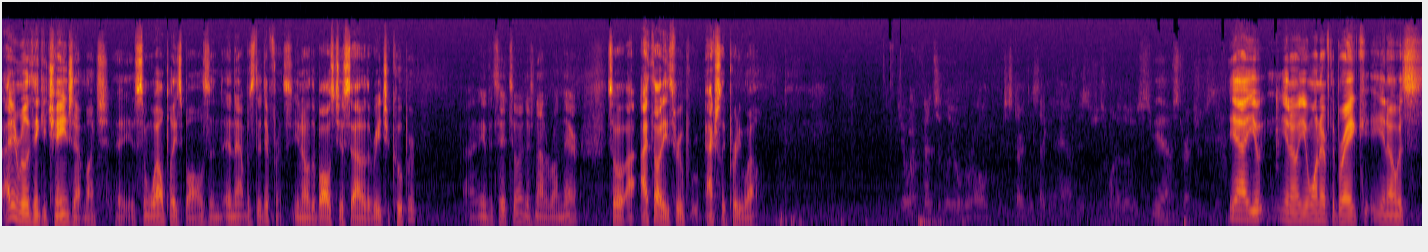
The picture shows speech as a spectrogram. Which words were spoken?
I didn't really think he changed that much. Uh, Some well placed balls, and, and that was the difference. You know, the ball's just out of the reach of Cooper. I mean, if it's hit to him, there's not a run there. So I, I thought he threw actually pretty well. Joe, offensively overall, to start the second half, is just one of those Yeah. stretches. Yeah, you you know you wonder if the break you know is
